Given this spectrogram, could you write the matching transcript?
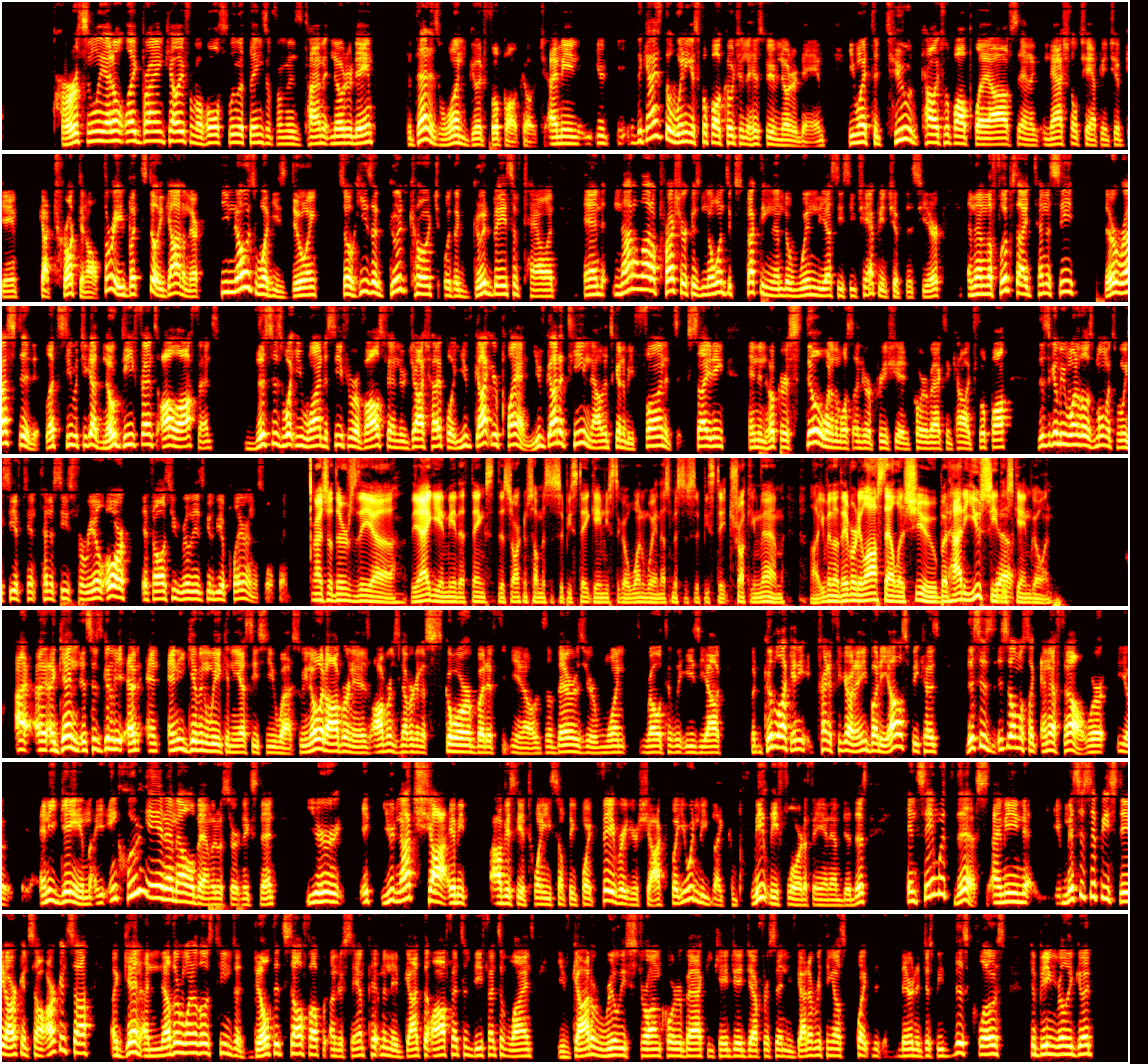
Personally, I don't like Brian Kelly from a whole slew of things and from his time at Notre Dame, but that is one good football coach. I mean, you're the guy's the winningest football coach in the history of Notre Dame. He went to two college football playoffs and a national championship game, got trucked in all three, but still he got him there. He knows what he's doing. So he's a good coach with a good base of talent and not a lot of pressure because no one's expecting them to win the SEC championship this year. And then on the flip side, Tennessee, they're rested. Let's see what you got. No defense, all offense. This is what you wanted to see if you're a Vols fan or Josh Heupel. You've got your plan. You've got a team now that's going to be fun. It's exciting. Hendon Hooker is still one of the most underappreciated quarterbacks in college football. This is going to be one of those moments when we see if t- Tennessee's for real or if LSU really is going to be a player in this whole thing. All right, so there's the uh, the Aggie in me that thinks this Arkansas Mississippi State game needs to go one way, and that's Mississippi State trucking them, uh, even though they've already lost LSU. But how do you see yeah. this game going? I, I, again, this is going to be at, at, any given week in the SEC West. We know what Auburn is. Auburn's never going to score, but if you know, so there's your one relatively easy out. But good luck any trying to figure out anybody else because this is this is almost like NFL, where you know any game, including A and M Alabama to a certain extent, you're it, you're not shocked. I mean, obviously a twenty something point favorite, you're shocked, but you wouldn't be like completely floored if A and M did this. And same with this. I mean, Mississippi State, Arkansas, Arkansas, again, another one of those teams that built itself up under Sam Pittman. They've got the offensive defensive lines. You've got a really strong quarterback in KJ Jefferson. You've got everything else quite there to just be this close to being really good.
